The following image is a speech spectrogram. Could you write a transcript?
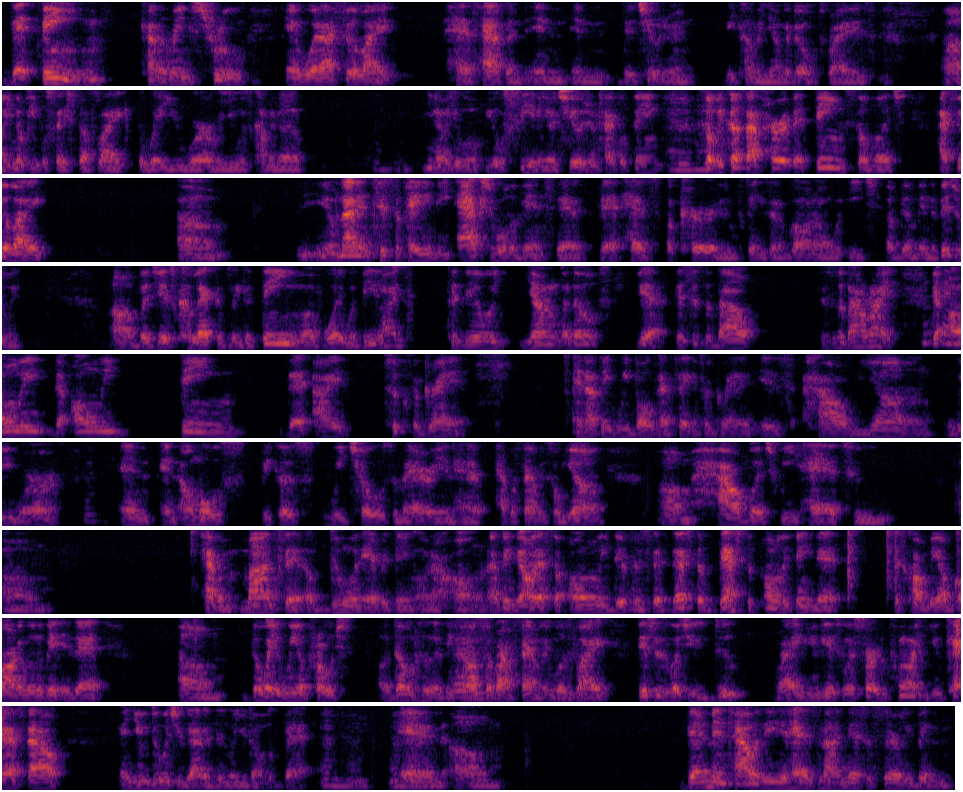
that theme kind of rings true and what I feel like has happened in in the children becoming young adults, right? Is uh, you know, people say stuff like the way you were when you was coming up, you know, you'll you'll see it in your children type of thing. Mm-hmm. So because I've heard that theme so much, I feel like um you know not anticipating the actual events that that has occurred and things that have gone on with each of them individually uh, but just collectively the theme of what it would be like to deal with young adults yeah this is about this is about right. The only the only thing that i took for granted and i think we both have taken for granted is how young we were. Mhm. and and almost because we chose to marry and have have a family so young, um, how much we had to um, have a mindset of doing everything on our own. I think that, oh, that's the only difference. That that's the that's the only thing that has caught me off guard a little bit is that um, the way we approached adulthood because mm. of our family was like this is what you do, right? You get to a certain point, you cast out, and you do what you got to do, and you don't look back. Mm-hmm. Mm-hmm. And um, that mentality has not necessarily been.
